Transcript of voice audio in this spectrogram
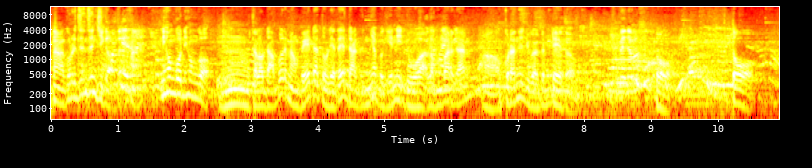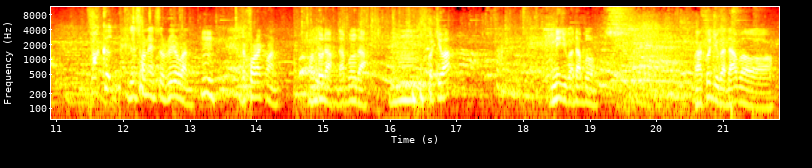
Nah, gorizenzin juga. Ini honggo, ini honggo. Hmm, kalau double emang beda tuh. Lihatnya dagingnya begini dua lembar kan. Nah, ukurannya juga gede tuh. Beda Tuh. Tuh. Fuck This one is the real one. Hmm. The correct one. Untuk dah, double dah. Hmm, kociwa. Ini juga double. Aku juga double.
